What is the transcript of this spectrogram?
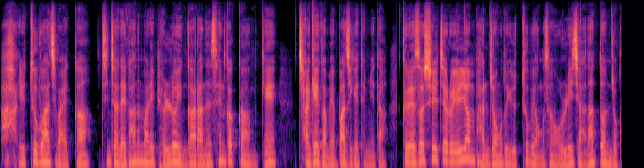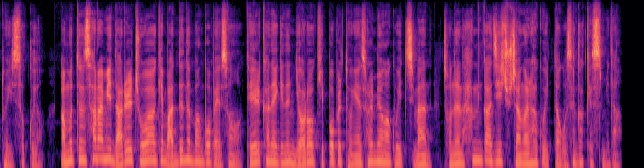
아, 유튜브 하지 말까? 진짜 내가 하는 말이 별로인가? 라는 생각과 함께 자괴감에 빠지게 됩니다. 그래서 실제로 1년 반 정도 유튜브 영상을 올리지 않았던 적도 있었고요. 아무튼 사람이 나를 좋아하게 만드는 방법에서 데일 카네기는 여러 기법을 통해 설명하고 있지만 저는 한 가지 주장을 하고 있다고 생각했습니다.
